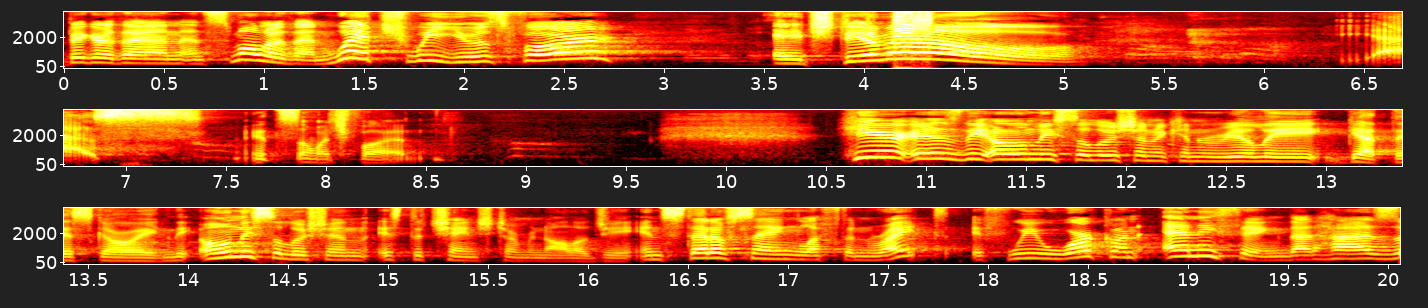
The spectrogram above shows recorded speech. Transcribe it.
bigger than and smaller than, which we use for HTML. Yes, it's so much fun. Here is the only solution we can really get this going. The only solution is to change terminology. Instead of saying left and right, if we work on anything that has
